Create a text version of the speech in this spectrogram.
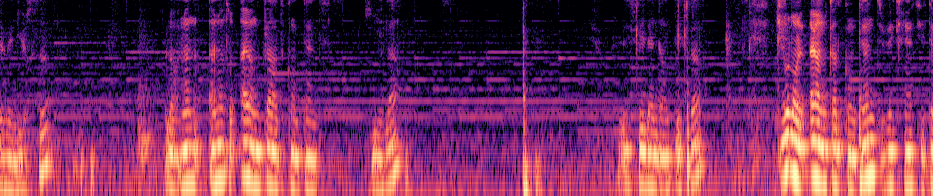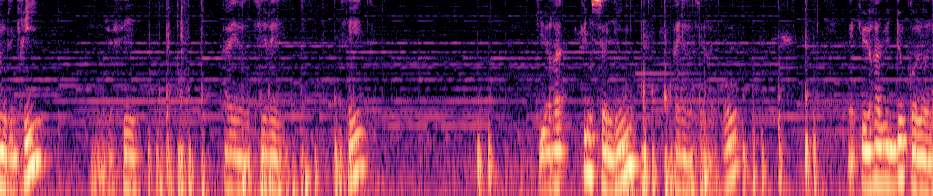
De réduire ça. Alors, a notre Iron Card Content qui est là. Je vais essayer d'indenter ça. Toujours dans le Iron Card Content, je vais créer un système de grille. Je fais iron-grid qui aura qu'une seule ligne, iron-row, et qui aura lui deux colonnes.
